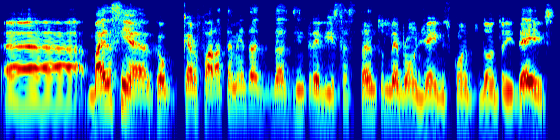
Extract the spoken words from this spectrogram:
Uh, mas, assim, é, eu quero falar também da, das entrevistas, tanto do LeBron James quanto do Anthony Davis,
